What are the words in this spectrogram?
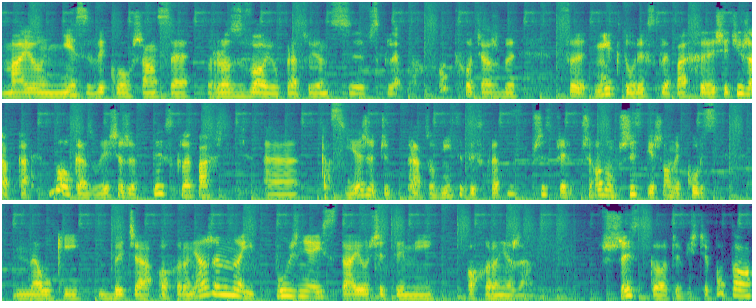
mają niezwykłą szansę rozwoju pracując y, w sklepach. Od chociażby w niektórych sklepach y, sieci Żabka, bo okazuje się, że w tych sklepach e, kasjerzy czy pracownicy tych sklepów przechodzą przyspieszony kurs nauki bycia ochroniarzem, no i później stają się tymi ochroniarzami. Wszystko oczywiście po to,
